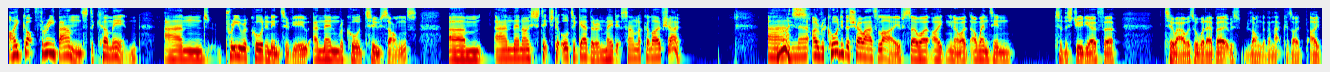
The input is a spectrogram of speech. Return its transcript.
I got three bands to come in and pre-record an interview, and then record two songs, um, and then I stitched it all together and made it sound like a live show. And Nice. uh, I recorded the show as live, so I, I you know, I, I went in to the studio for two hours or whatever. It was longer than that because I I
